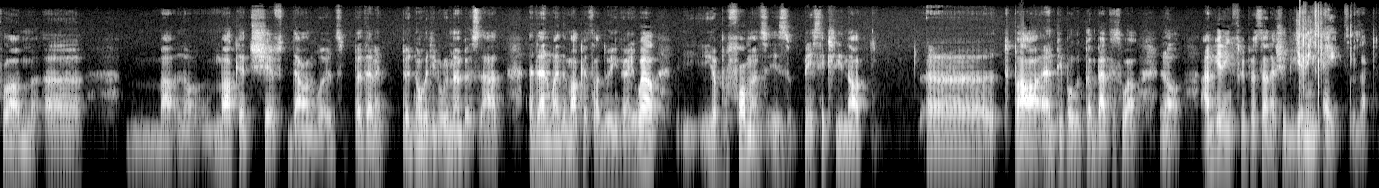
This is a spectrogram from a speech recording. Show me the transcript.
from. Uh, no, market shift downwards, but then it, but nobody remembers that. And then when the markets are doing very well, your performance is basically not uh, to par, and people would come back as well. You know, I'm getting three percent. I should be getting eight. Exactly.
